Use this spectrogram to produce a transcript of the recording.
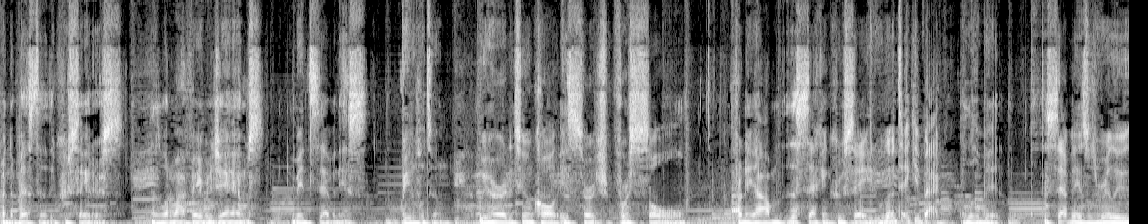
from the best of the Crusaders. That's one of my favorite jams, mid 70s. Beautiful tune. We heard a tune called A Search for Soul from the album The Second Crusade. We're going to take you back a little bit. The 70s was really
